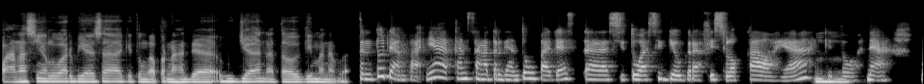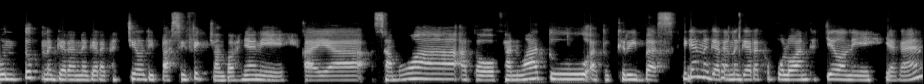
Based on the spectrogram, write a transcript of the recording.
panasnya luar biasa gitu, nggak pernah ada hujan atau gimana Mbak? Tentu dampaknya akan sangat tergantung pada uh, situasi geografis lokal ya hmm. gitu. Nah, untuk negara-negara kecil di Pasifik contohnya nih kayak Samoa atau Vanuatu atau Kiribati. Ini kan negara-negara kepulauan kecil nih ya kan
